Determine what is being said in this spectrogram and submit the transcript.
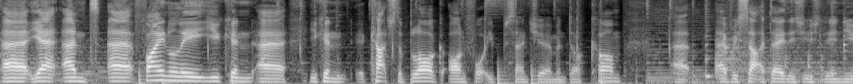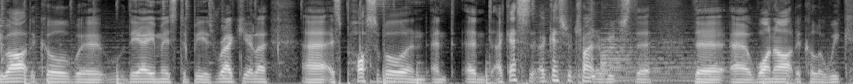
Uh, yeah, and uh, finally, you can uh, you can catch the blog on 40percentgerman.com. Uh, every Saturday, there's usually a new article. Where the aim is to be as regular uh, as possible, and, and, and I guess I guess we're trying to reach the the uh, one article a week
